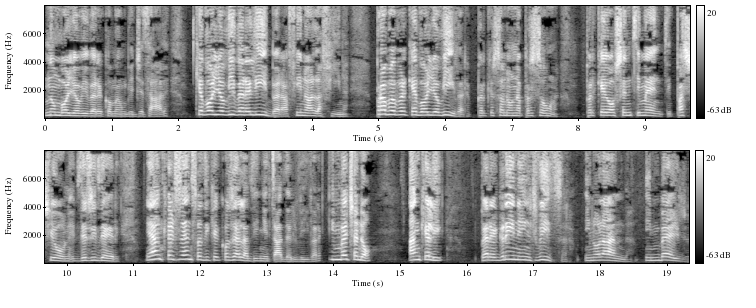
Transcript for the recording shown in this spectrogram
non voglio vivere come un vegetale, che voglio vivere libera fino alla fine, proprio perché voglio vivere, perché sono una persona, perché ho sentimenti, passioni, desideri e anche il senso di che cos'è la dignità del vivere. Invece no, anche lì, peregrini in Svizzera, in Olanda, in Belgio,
